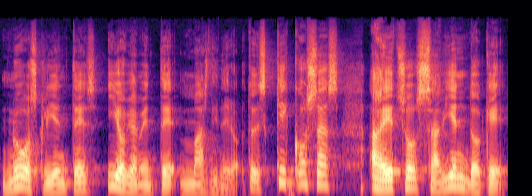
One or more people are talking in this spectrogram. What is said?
nuevos clientes y obviamente más dinero. Entonces, ¿qué cosas ha hecho sabiendo que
